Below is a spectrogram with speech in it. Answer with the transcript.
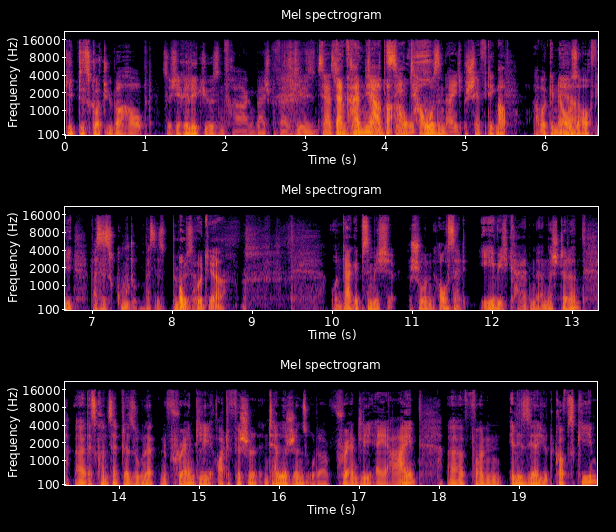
Gibt es Gott überhaupt? Solche religiösen Fragen beispielsweise, die uns ja schon seit ja Jahrzehntausend eigentlich beschäftigen. Aber genauso Ja. auch wie, was ist gut und was ist Oh böse? gut, ja. Und da gibt es nämlich schon auch seit Ewigkeiten an der Stelle äh, das Konzept der sogenannten Friendly Artificial Intelligence oder Friendly AI äh, von Elisir Jutkowski.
